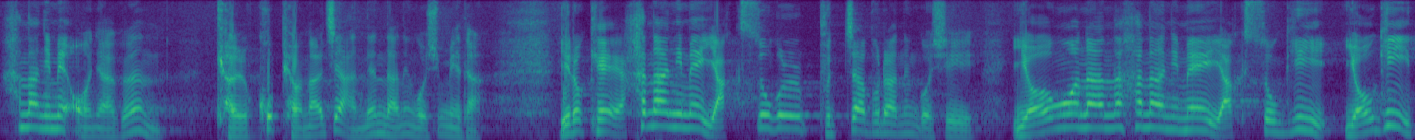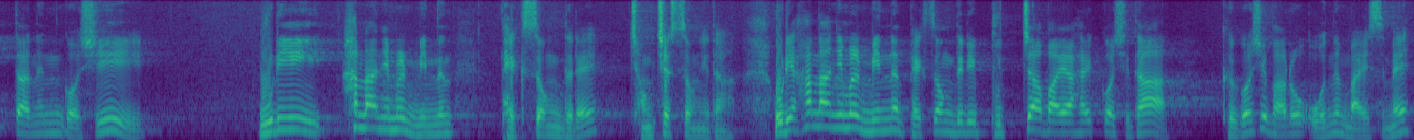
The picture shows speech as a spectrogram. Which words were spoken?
하나님의 언약은 결코 변하지 않는다는 것입니다. 이렇게 하나님의 약속을 붙잡으라는 것이 영원한 하나님의 약속이 여기 있다는 것이 우리 하나님을 믿는 백성들의 정체성이다. 우리 하나님을 믿는 백성들이 붙잡아야 할 것이다. 그것이 바로 오늘 말씀의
